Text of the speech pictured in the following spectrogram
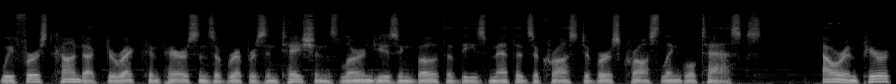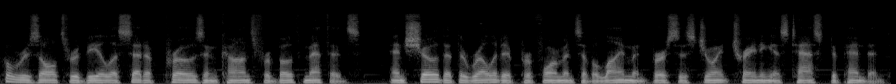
we first conduct direct comparisons of representations learned using both of these methods across diverse cross-lingual tasks. Our empirical results reveal a set of pros and cons for both methods, and show that the relative performance of alignment versus joint training is task dependent.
